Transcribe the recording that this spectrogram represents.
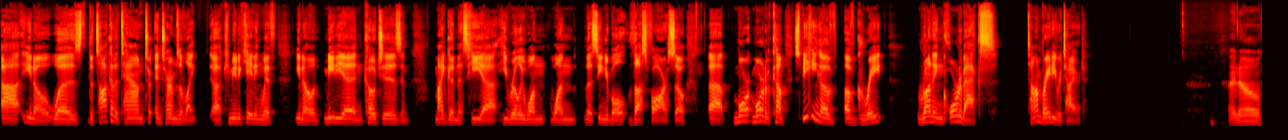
uh, you know, was the talk of the town t- in terms of like uh, communicating with you know media and coaches and my goodness, he uh, he really won won the Senior Bowl thus far. So uh, more more to come. Speaking of of great running quarterbacks, Tom Brady retired. I know.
